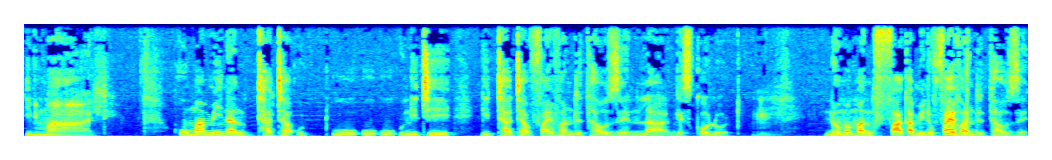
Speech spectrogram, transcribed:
imali. Uma mina ngithatha u- u- u- u- ngithi ngithatha 500000 la ngesikoloto. Noma mangifaka mina u500000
